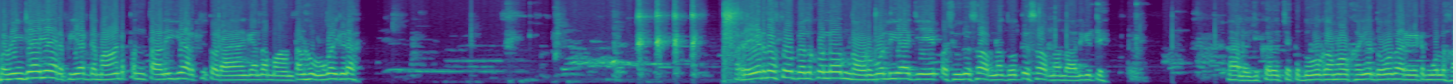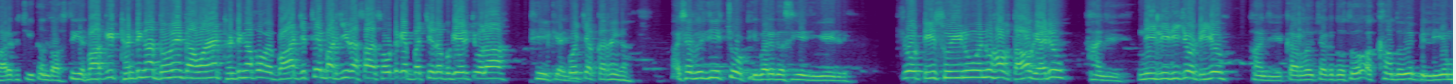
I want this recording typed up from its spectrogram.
52000 ਰੁਪਇਆ ਡਿਮਾਂਡ 45000 ਚ ਤੁਹਾਡਾ ਆਇਆ ਗਿਆ ਦਾ ਮਾਨਤਨ ਹੋਊਗਾ ਜਿਹੜਾ। ਰੇਟ ਦੋਸਤੋ ਬਿਲਕੁਲ ਨਾਰਮਲ ਹੀ ਆ ਜੇ ਪਸ਼ੂ ਦੇ ਹਿਸਾਬ ਨਾਲ ਦੁੱਧ ਦੇ ਹਿਸਾਬ ਨਾਲ ਲਾ ਲਈਏ ਤੇ। ਆ ਲਓ ਜੀ ਕਰੋ ਚੈੱਕ ਦੋ ਗਾਵਾਂ ਖਾਈਆਂ ਦੋਵਾਂ ਦਾ ਰੇਟ ਮੁੱਲ ਹਰ ਇੱਕ ਚੀਜ਼ ਤੁਹਾਨੂੰ ਦੱਸਦੀ ਹੈ। ਬਾਕੀ ਠੰਡੀਆਂ ਦੋਵੇਂ ਗਾਵਾਂ ਆ ਠੰਡੀਆਂ ਭਾਵੇਂ ਬਾਹਰ ਜਿੱਥੇ ਮਰਜ਼ੀ ਰਸਾ ਸੁੱਟ ਕੇ ਬੱਚੇ ਤੋਂ ਬਗੈਰ ਚੋਲਾ ਠੀਕ ਹੈ ਜੀ। ਕੋਈ ਚੱਕਰ ਨਹੀਂਗਾ ਅੱਛਾ ਵੀਰ ਜੀ ਝੋਟੀ ਬਾਰੇ ਦੱਸੀਏ ਜੀ ਇਹ ਜਿਹੜੀ। ਝੋਟੀ ਸੂਈ ਨੂੰ ਇਹਨੂੰ ਹਫਤਾ ਹੋ ਗਿਆ ਜੋ ਹਾਂਜੀ। ਨੀਲੀ ਦੀ ਝੋਟੀ ਜੋ ਹਾਂਜੀ ਕਰ ਲਓ ਚੈੱਕ ਦੋਸਤੋ ਅੱਖਾਂ ਦੋਵੇਂ ਬਿੱਲੀਆਂ ਕੇ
